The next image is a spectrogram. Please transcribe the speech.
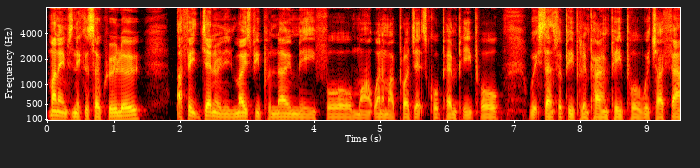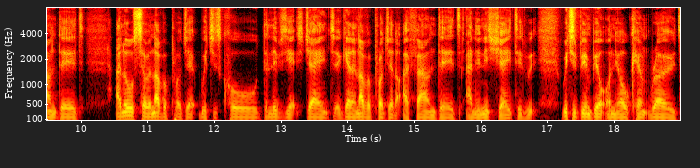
my name's Nicholas Okwulu. I think generally most people know me for my, one of my projects called Pen People, which stands for People Empowering People, which I founded, and also another project which is called the Livesey Exchange. Again, another project that I founded and initiated, which is being built on the Old Kent Road.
